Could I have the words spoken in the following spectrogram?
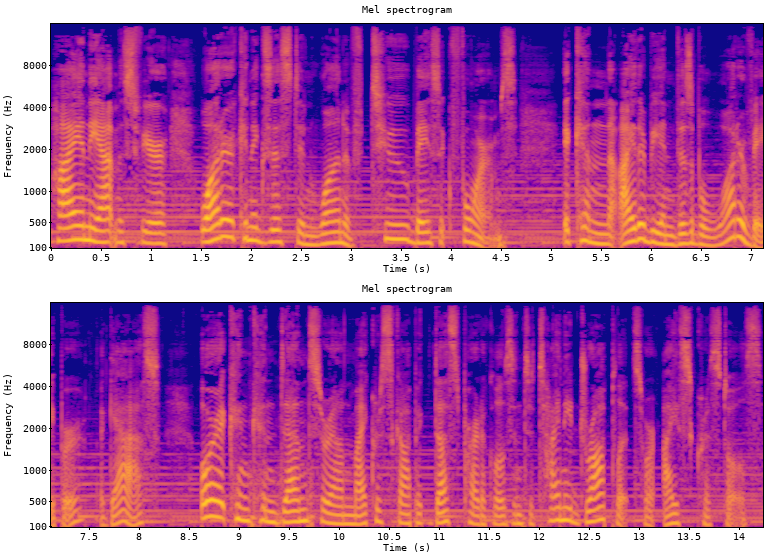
High in the atmosphere, water can exist in one of two basic forms. It can either be invisible water vapor, a gas, or it can condense around microscopic dust particles into tiny droplets or ice crystals.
